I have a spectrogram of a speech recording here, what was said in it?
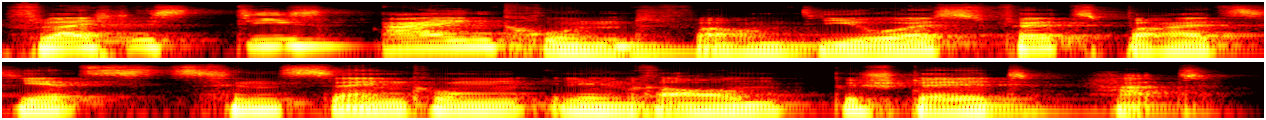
Vielleicht ist dies ein Grund, warum die US-Fed bereits jetzt Zinssenkungen in den Raum gestellt hat.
